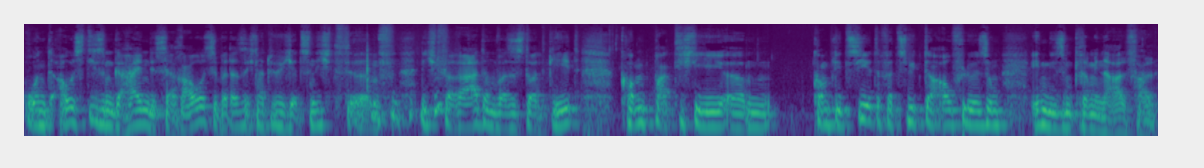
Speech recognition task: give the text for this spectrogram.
Und aus diesem Geheimnis heraus, über das ich natürlich jetzt nicht, äh, nicht verrate, um was es dort geht, kommt praktisch die ähm, komplizierte, verzwickte Auflösung in diesem Kriminalfall.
